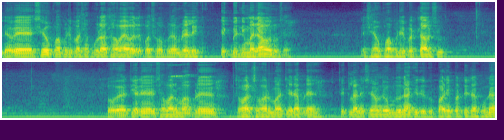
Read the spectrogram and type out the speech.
ને હવે સેવ પાપડી પાછા પૂરા થવા આવ્યા એટલે પાછું આપણે અમરેલી એક બે દીમાં જવાનું છે. એટલે સેવ પાપડી બતાવશું. તો હવે અત્યારે સવારમાં આપણે સવાર સવારમાં અત્યારે આપણે ચકલાને સેવને એવું બધું નાખી દીધું. પાણી પર દીધા કુંડા.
